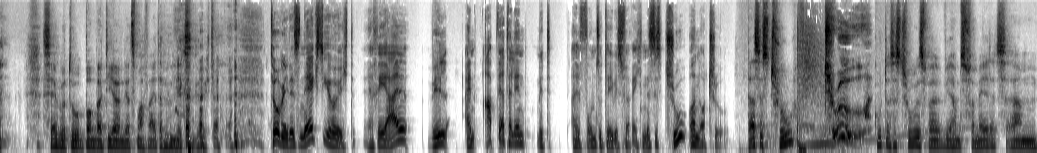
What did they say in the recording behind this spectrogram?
Sehr gut, du Bombardier. Und jetzt mach weiter mit dem nächsten Gerücht. Tobi, das nächste Gerücht. Real will ein Abwehrtalent mit Alfonso Davis verrechnen. Ist true or not true? Das ist true. True. Gut, dass es true ist, weil wir haben es vermeldet. Ähm,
